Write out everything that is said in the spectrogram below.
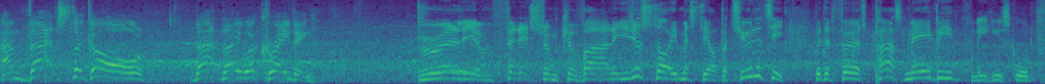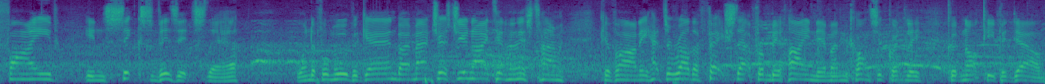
And that's the goal that they were craving. Brilliant finish from Cavani. You just thought he missed the opportunity with the first pass. Maybe. He scored five in six visits there. Wonderful move again by Manchester United, and this time Cavani had to rather fetch that from behind him and consequently could not keep it down.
